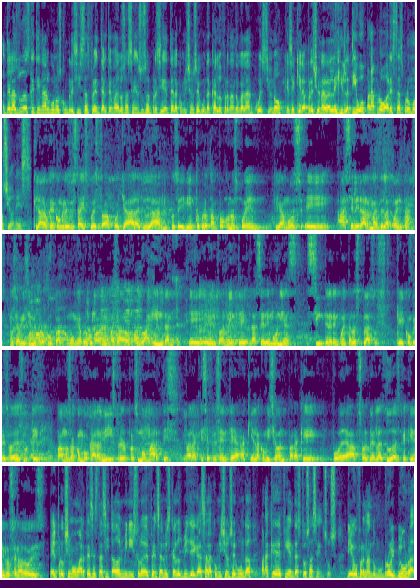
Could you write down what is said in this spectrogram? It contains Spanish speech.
Ante las dudas que tienen algunos congresistas frente al tema de los ascensos, el presidente de la Comisión Segunda, Carlos Fernando Galán, cuestionó que se quiera presionar al legislativo para aprobar estas promociones. Claro que el Congreso está dispuesto a apoyar, ayudar el procedimiento, pero tampoco nos pueden, digamos, eh, acelerar más de la cuenta. O sea, a mí sí me preocupa, como me ha preocupado en el pasado, cuando agendan eh, eventualmente las ceremonias sin tener en cuenta los plazos que el Congreso debe surtir. Vamos a convocar al ministro el próximo martes para que se presente aquí en la comisión para que pueda absolver las dudas que tienen los senadores. El próximo martes está citado el ministro de Defensa Luis Carlos Villegas a la Comisión Segunda para que defienda estos ascensos. Diego Fernando Monroy, Blue Radio.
